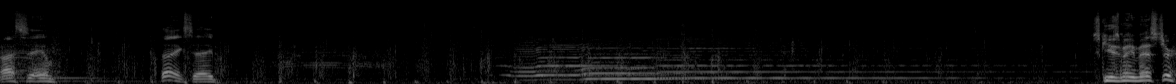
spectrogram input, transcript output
I see him. Thanks, Abe. Excuse me, mister.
